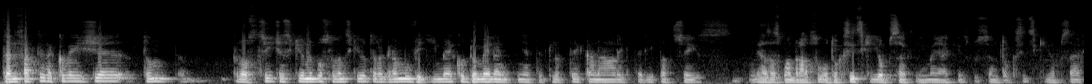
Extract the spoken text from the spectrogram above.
ten fakt je takový, že tom prostředí českého nebo slovenského telegramu vidíme jako dominantně tyhle ty kanály, které patří, já zase mám rád slovo toxický obsah, který má nějakým způsobem toxický obsah,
